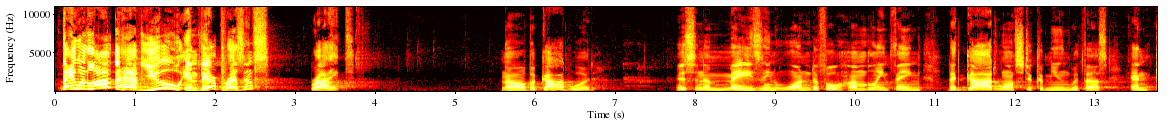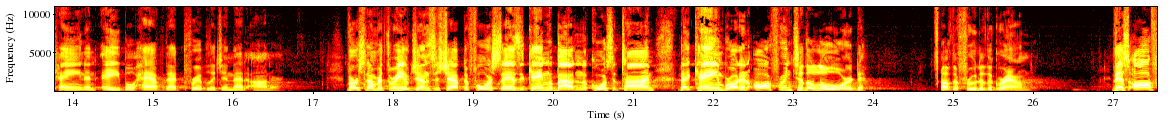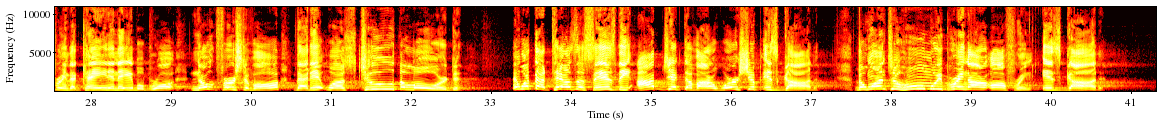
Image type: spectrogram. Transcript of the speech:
They would love to have you in their presence, right? No, but God would. It's an amazing, wonderful, humbling thing that God wants to commune with us. And Cain and Abel have that privilege and that honor. Verse number three of Genesis chapter four says, It came about in the course of time that Cain brought an offering to the Lord of the fruit of the ground. This offering that Cain and Abel brought, note first of all that it was to the Lord. And what that tells us is the object of our worship is God. The one to whom we bring our offering is God.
